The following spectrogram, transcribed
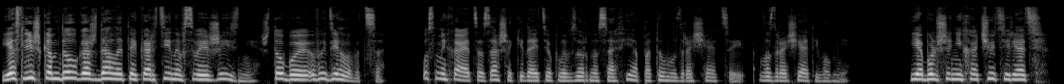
Я слишком долго ждал этой картины в своей жизни, чтобы выделываться. Усмехается Саша, кидая теплый взор на Софи, а потом возвращается и возвращает его мне. Я больше не хочу терять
